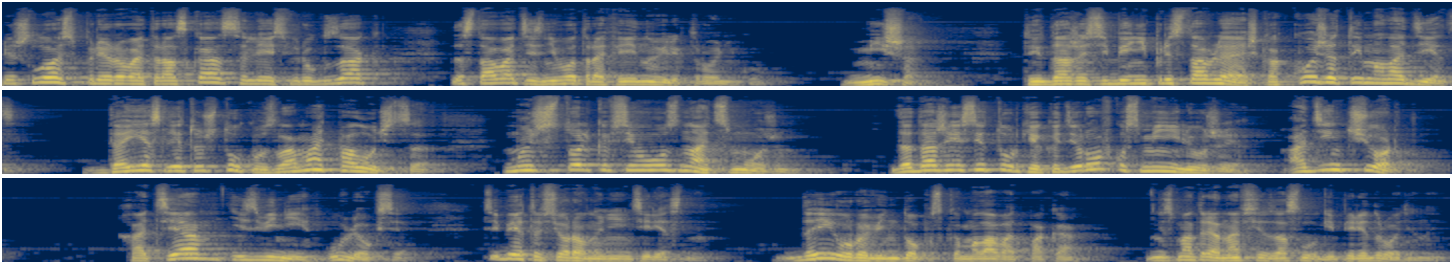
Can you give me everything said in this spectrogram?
Пришлось прерывать рассказ, лезть в рюкзак, доставать из него трофейную электронику. «Миша, ты даже себе не представляешь, какой же ты молодец! Да если эту штуку взломать получится, мы ж столько всего узнать сможем. Да даже если турки кодировку сменили уже, один черт!» Хотя, извини, увлекся. Тебе это все равно не интересно. Да и уровень допуска маловат пока, несмотря на все заслуги перед Родиной.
